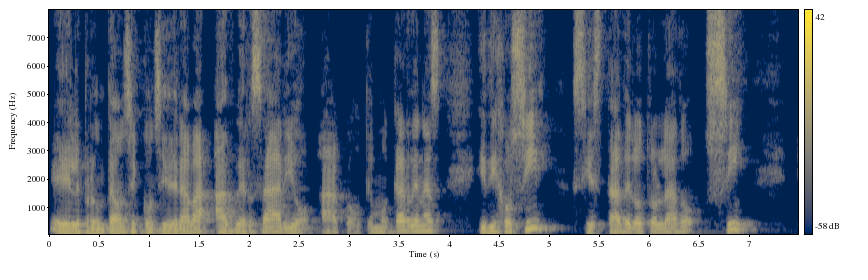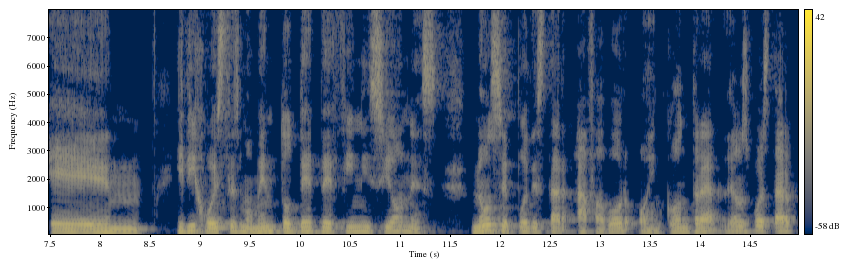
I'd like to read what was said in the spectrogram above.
eh, le preguntaron si consideraba adversario a Cuauhtémoc Cárdenas y dijo sí, si está del otro lado, sí. Em, y dijo, este es momento de definiciones. No se puede estar a favor o en contra, no se puede estar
